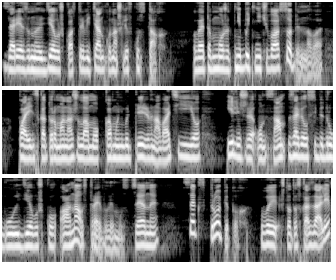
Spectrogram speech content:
«Зарезанную девушку-островитянку нашли в кустах. В этом может не быть ничего особенного». Парень, с которым она жила, мог кому-нибудь приревновать ее, или же он сам завел себе другую девушку, а она устраивала ему сцены. Секс в тропиках. Вы что-то сказали?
